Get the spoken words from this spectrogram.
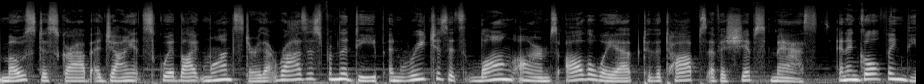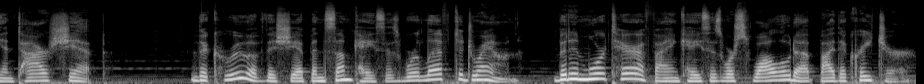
Most describe a giant squid like monster that rises from the deep and reaches its long arms all the way up to the tops of a ship's masts and engulfing the entire ship. The crew of the ship, in some cases, were left to drown, but in more terrifying cases were swallowed up by the creature.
